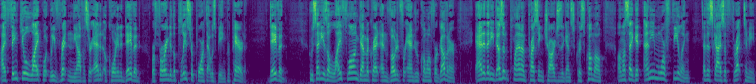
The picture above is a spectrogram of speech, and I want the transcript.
I think you'll like what we've written, the officer added, according to David, referring to the police report that was being prepared. David, who said he is a lifelong Democrat and voted for Andrew Cuomo for governor, added that he doesn't plan on pressing charges against Chris Cuomo unless I get any more feeling that this guy's a threat to me,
